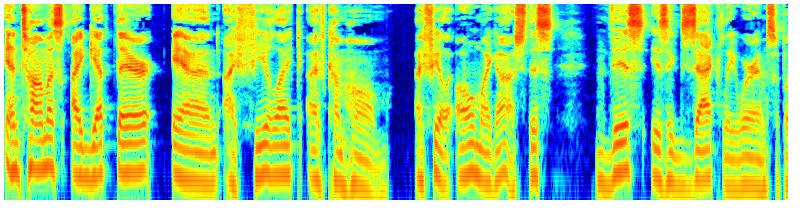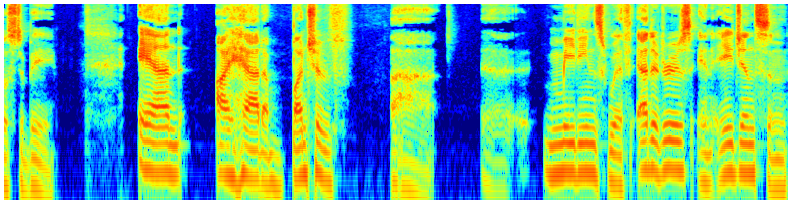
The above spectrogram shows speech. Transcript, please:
And Thomas, I get there and I feel like I've come home. I feel like, oh my gosh, this, this is exactly where I'm supposed to be. And I had a bunch of uh, uh, meetings with editors and agents, and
